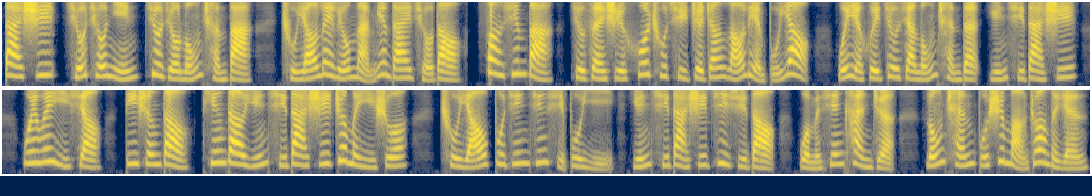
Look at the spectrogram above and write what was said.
大师，求求您救救龙尘吧！”楚瑶泪流满面的哀求道：“放心吧，就算是豁出去这张老脸不要，我也会救下龙尘的。”云奇大师微微一笑，低声道：“听到云奇大师这么一说，楚瑶不禁惊喜不已。”云奇大师继续道：“我们先看着。”龙尘不是莽撞的人，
